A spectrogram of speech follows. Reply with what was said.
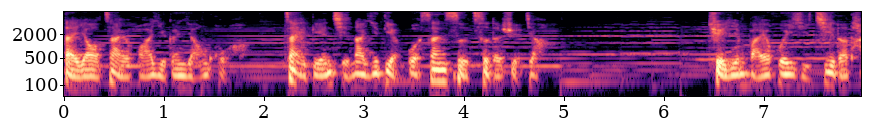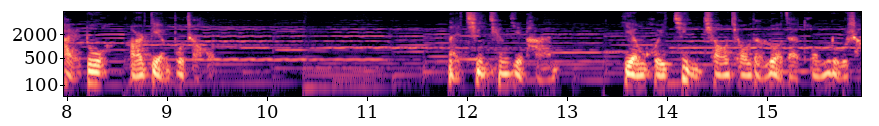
待要再划一根洋火，再点起那已点过三四次的雪茄，却因白灰已积得太多而点不着。乃轻轻一弹，烟灰静悄悄地落在铜炉上，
